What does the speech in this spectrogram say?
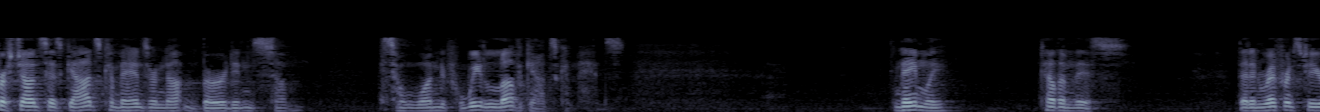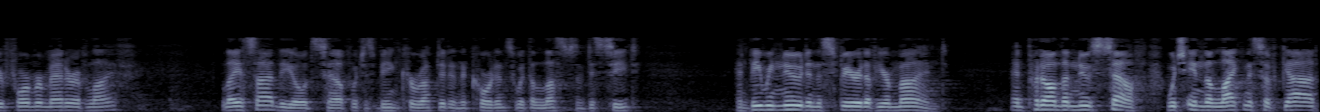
First John says God's commands are not burdensome. It's So wonderful. We love God's commands. Namely, tell them this that in reference to your former manner of life, lay aside the old self which is being corrupted in accordance with the lusts of deceit, and be renewed in the spirit of your mind and put on the new self, which in the likeness of God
